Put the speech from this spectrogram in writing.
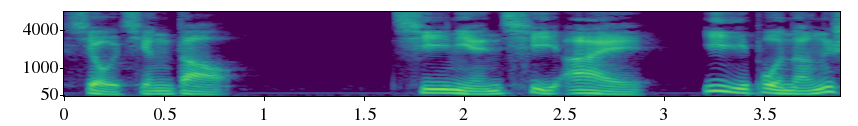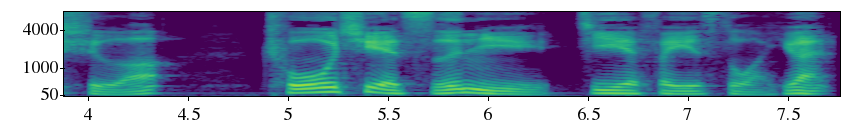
秀清道：“七年弃爱，亦不能舍。除却此女，皆非所愿。”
